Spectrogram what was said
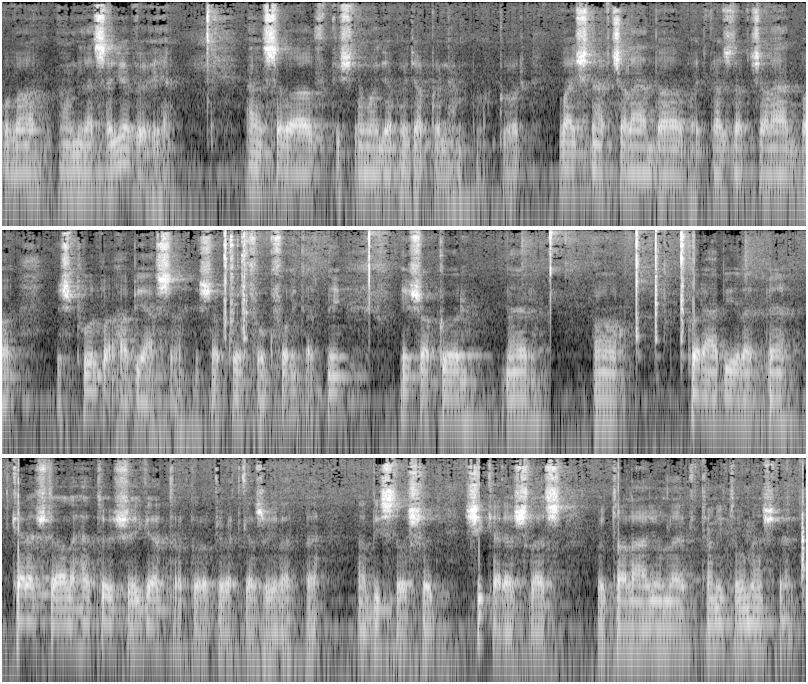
hova, mi lesz a jövője. Szóval Krishna mondja, hogy akkor nem, akkor Vajsnáv családba, vagy gazdag családba, és purva abjásza, és akkor fog folytatni, és akkor, mert a korábbi életben kereste a lehetőséget, akkor a következő életben biztos, hogy sikeres lesz, hogy találjon lelki tanítómestert,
